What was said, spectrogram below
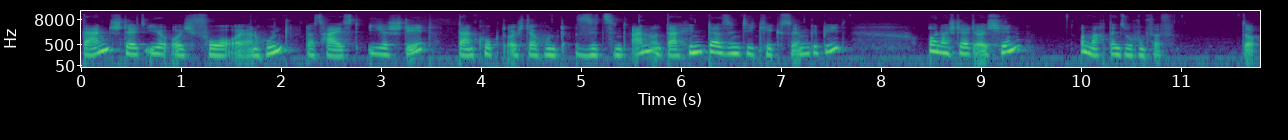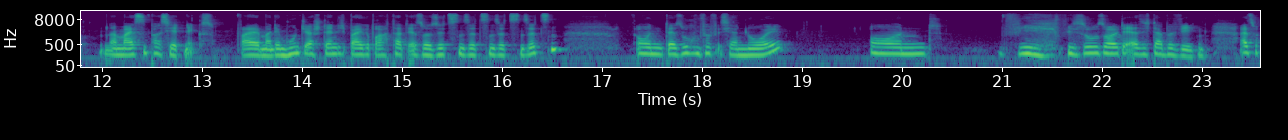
Dann stellt ihr euch vor euren Hund, das heißt, ihr steht, dann guckt euch der Hund sitzend an und dahinter sind die Kekse im Gebiet. Und dann stellt ihr euch hin und macht den Suchenpfiff. So, und am meisten passiert nichts, weil man dem Hund ja ständig beigebracht hat, er soll sitzen, sitzen, sitzen, sitzen. Und der Suchenpfiff ist ja neu. Und wie, wieso sollte er sich da bewegen? Also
